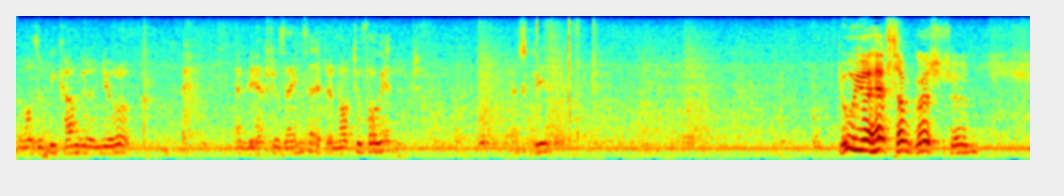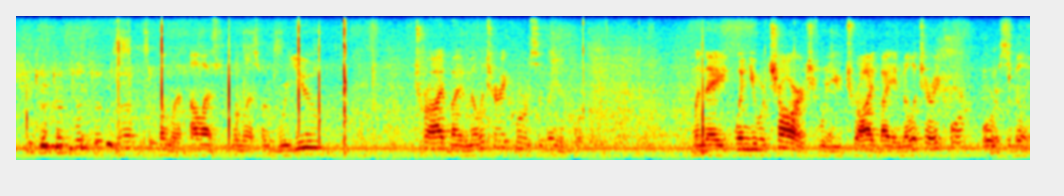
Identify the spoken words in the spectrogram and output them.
There was a big hunger in Europe, and we have to thank that and not to forget it. That's clear. Do you have some questions? One la- I'll ask one last one. Were you tried by a military court or civilian court? When they, when you were charged, were you tried by a military court or a civilian?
